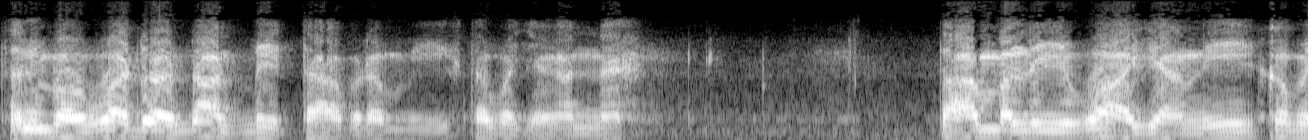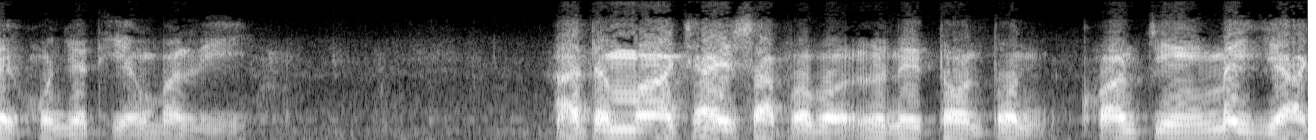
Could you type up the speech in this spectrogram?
ท่านบอกว่าด้วยด้านเมตตาบารมีถ้าว่าอย่างนั้นนะ ตามบาลีว่าอย่างนี้ก็ไม่ควรจะเถียงบาลีอาตมาใช้ศัพท์ว่าบังเอิญในตอนต้น ความจริงไม่อยาก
